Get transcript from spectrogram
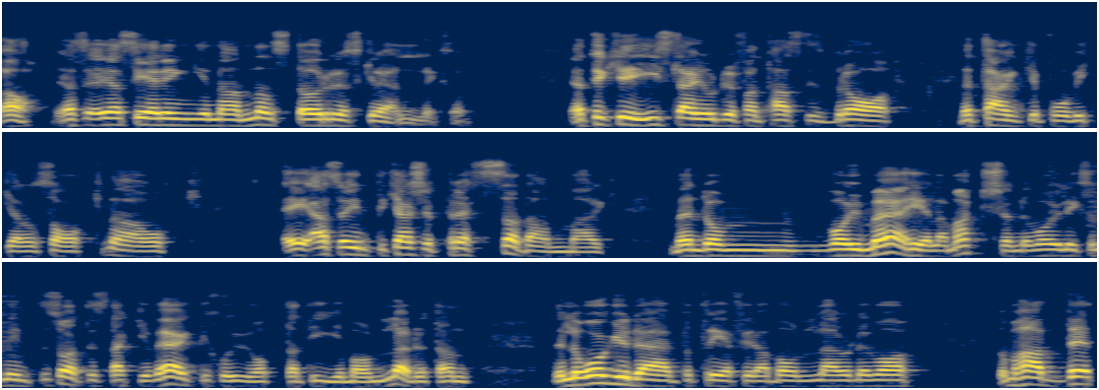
ja, jag, jag, ser ingen annan större skräll liksom. Jag tycker Island gjorde det fantastiskt bra med tanke på vilka de saknar och Eh, alltså inte kanske pressa Danmark men de var ju med hela matchen. Det var ju liksom inte så att det stack iväg till 7, 8, 10 bollar utan det låg ju där på 3-4 bollar och det var de hade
